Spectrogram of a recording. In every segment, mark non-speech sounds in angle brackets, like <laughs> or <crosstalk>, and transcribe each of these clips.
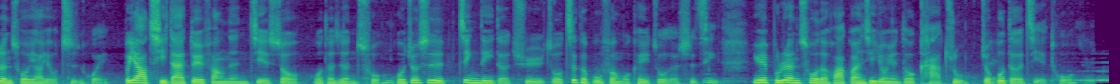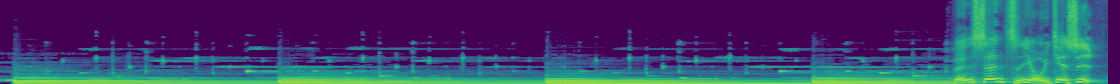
认错要有智慧，不要期待对方能接受我的认错。我就是尽力的去做这个部分我可以做的事情，因为不认错的话，关系永远都卡住，就不得解脱。人生只有一件事，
